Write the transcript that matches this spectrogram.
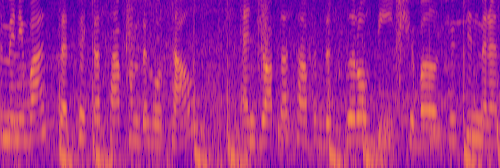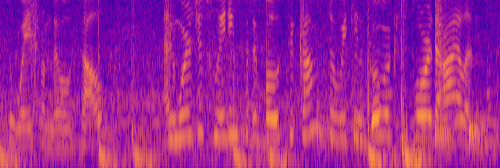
the minibus that picked us up from the hotel and dropped us off at this little beach about 15 minutes away from the hotel. And we're just waiting for the boat to come so we can go explore the islands.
